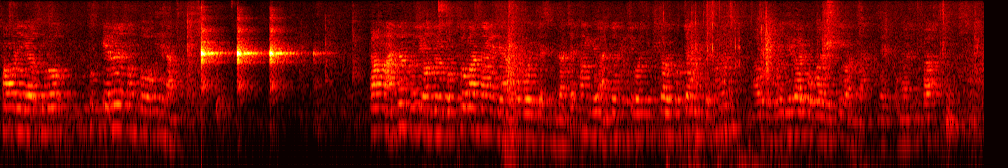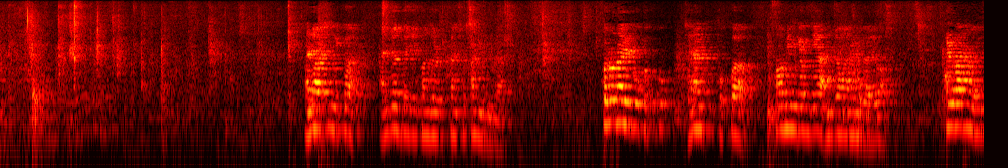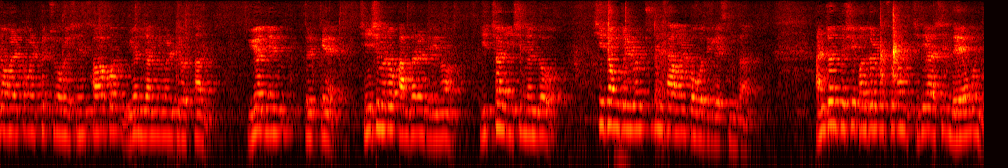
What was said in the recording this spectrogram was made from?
성원이 되었으므로 속계를 선포합니다. 다음 안전도시건설국 소관상에 대한 보고 있겠습니다. 최판규 안전도시건설 국장님께서는 나오고 일괄 보고해 주시기 바랍니다. 네, 안녕하십니까. 안녕하십니까. 안전도시 건설북한 소판입니다. 코로나19 극복, 재난 극복과 서민경제 안정화를 위하여 활발한 의정활동을 펼치고 계신 서학원 위원장님을 비롯한 위원님들께 진심으로 감사를 드리며 2020년도 시정질문 추진사항을 보고드리겠습니다. 안전도시 건설국 소관 질의하신 내용은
